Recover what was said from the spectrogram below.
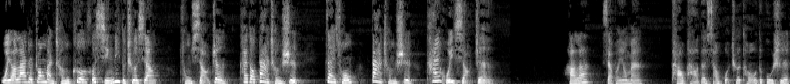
我要拉着装满乘客和行李的车厢，从小镇开到大城市，再从大城市开回小镇。好了，小朋友们，逃跑的小火车头的故事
